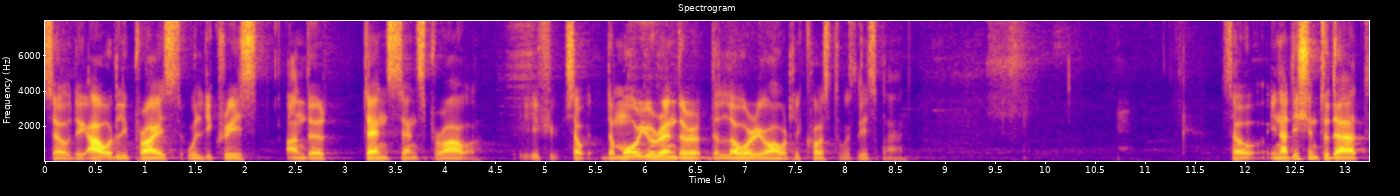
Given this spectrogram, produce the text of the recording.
So the hourly price will decrease under 10 cents per hour. If you, so the more you render, the lower your hourly cost with this plan. So in addition to that,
